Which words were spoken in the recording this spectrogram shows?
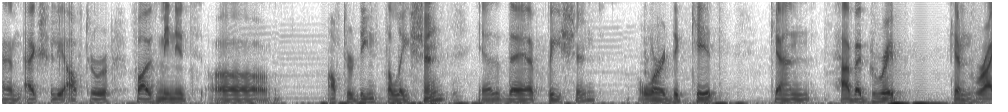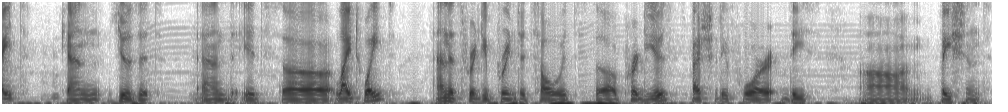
and actually after five minutes uh, after the installation yeah, the patient or the kid can have a grip can write can use it. And it's uh, lightweight and it's 3D printed so it's uh, produced especially for this um, patient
